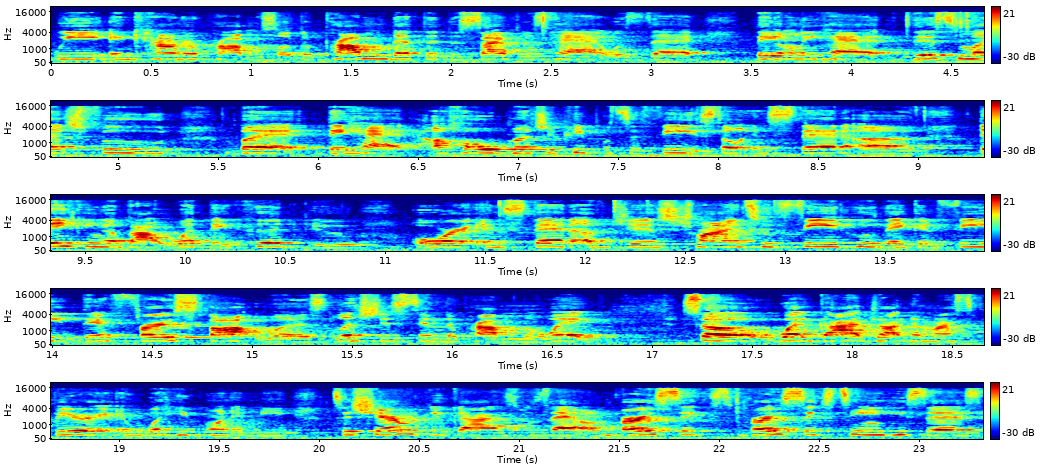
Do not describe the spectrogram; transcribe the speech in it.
We encounter problems. So the problem that the disciples had was that they only had this much food, but they had a whole bunch of people to feed. So instead of thinking about what they could do, or instead of just trying to feed who they can feed, their first thought was, let's just send the problem away. So what God dropped in my spirit and what he wanted me to share with you guys was that on verse 6 verse 16 he says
